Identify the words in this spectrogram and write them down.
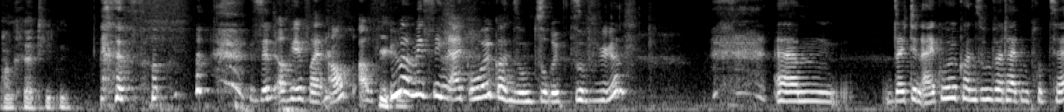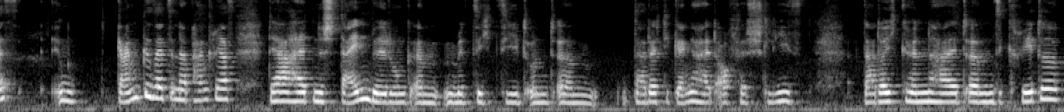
Pankreatiten. sind auf jeden Fall auch auf übermäßigen Alkoholkonsum zurückzuführen. Ähm, durch den Alkoholkonsum wird halt ein Prozess in Gang gesetzt in der Pankreas, der halt eine Steinbildung ähm, mit sich zieht und ähm, dadurch die Gänge halt auch verschließt dadurch können halt ähm, Sekrete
